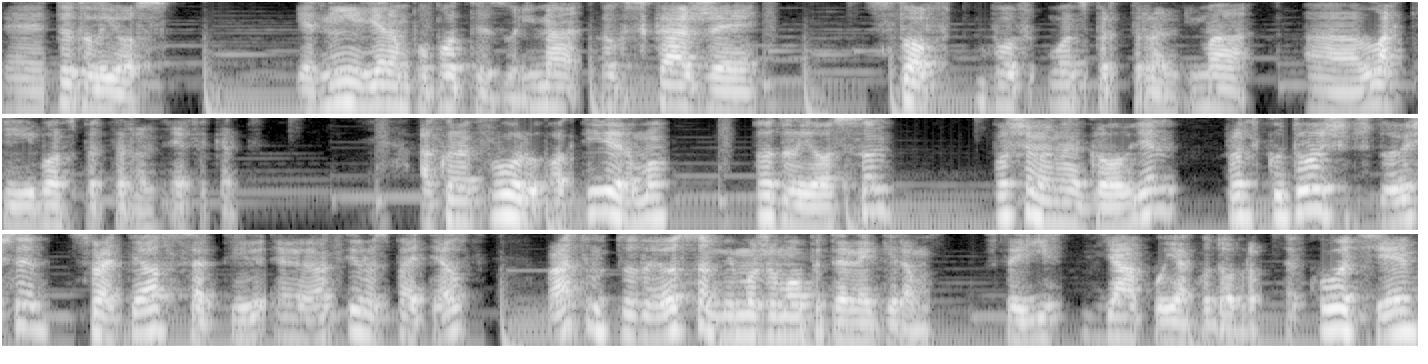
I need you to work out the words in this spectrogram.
e, Totally Os, jer nije jedan po potezu. Ima, kako se kaže, stuff once per turn. Ima Lucky once per turn efekat. Ako na foru aktiviramo Totally Awesome, pošljemo na groblje, protiv kontroliše čudovište, Sprite Elf, se aktiv, e, aktivno Sprite Elf, vratimo Totally Awesome i možemo opet da negiramo, što je jako, jako dobro. Također,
